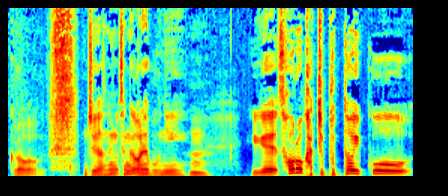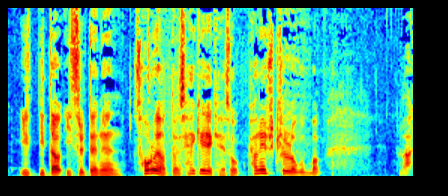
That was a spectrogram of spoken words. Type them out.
그러 이제 생각을 해보니 음. 이게 서로 같이 붙어 있고 있, 있다 있을 때는 서로의 어떤 세계에 계속 편입시키려고 막. 막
